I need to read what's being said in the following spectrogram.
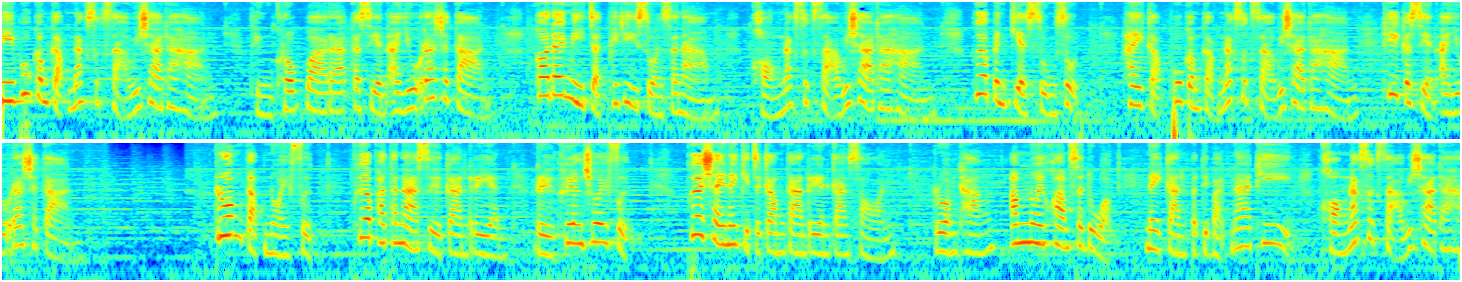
มีผู้กำกับนักศึกษาวิชาทหาร ถึงครบวาระเกษียณอายุราชการ ก็ได้มีจัดพิธีสวนสนามของนักศึกษาวิชาทหาร เพื่อเป็นเกียรติสูงสุด ให้กับผู้กำกับนักศึกษาวิชาทหารที่เกษียณอายุราชการ ร่วมกับหน่วยฝึกเพื่อพัฒนาสื่อการเรียนหรือเครื่องช่วยฝึก เพื่อใช้ในกิจกรรมการเรียนการสอน รวมทั้งอำนวยความสะดวกในการปฏิบัติหน้าที่ของนักศึกษาวิชาทห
